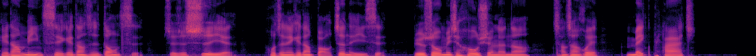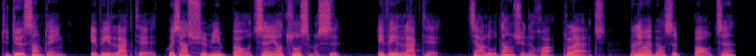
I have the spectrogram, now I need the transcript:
可以当名词，也可以当成动词，指的是誓言，或者呢，也可以当保证的意思。比如说，我们一些候选人呢，常常会 make pledge to do something if elected，会向选民保证要做什么事。if elected，假如当选的话，pledge。那另外表示保证、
